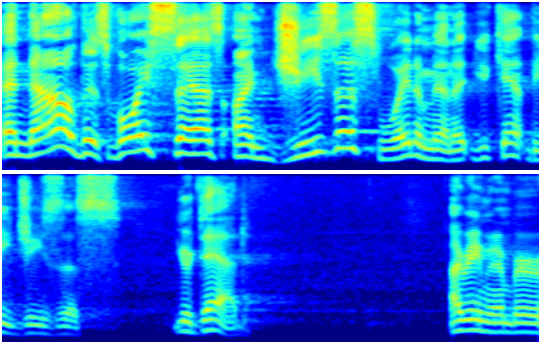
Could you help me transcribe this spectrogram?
And now this voice says, I'm Jesus. Wait a minute, you can't be Jesus. You're dead. I remember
